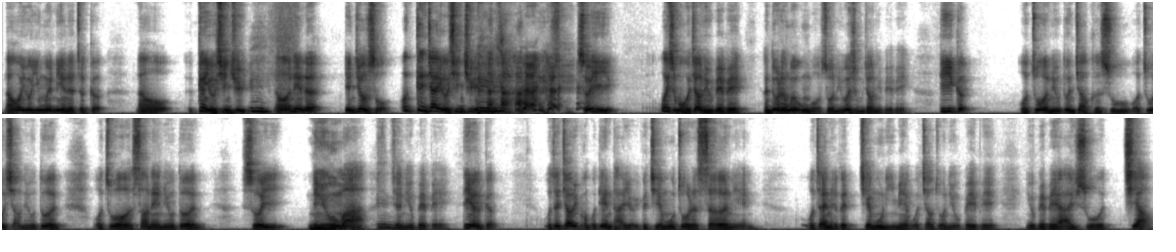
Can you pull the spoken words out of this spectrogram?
然后又因为念了这个，然后更有兴趣，嗯，然后念了研究所，我更加有兴趣，所以为什么我叫牛贝贝？很多人会问我说，你为什么叫牛贝贝？第一个，我做牛顿教科书，我做小牛顿，我做少年牛顿，所以牛嘛，叫牛贝贝。第二个，我在教育广播电台有一个节目做了十二年，我在那个节目里面，我叫做牛贝贝。牛贝贝爱说教，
